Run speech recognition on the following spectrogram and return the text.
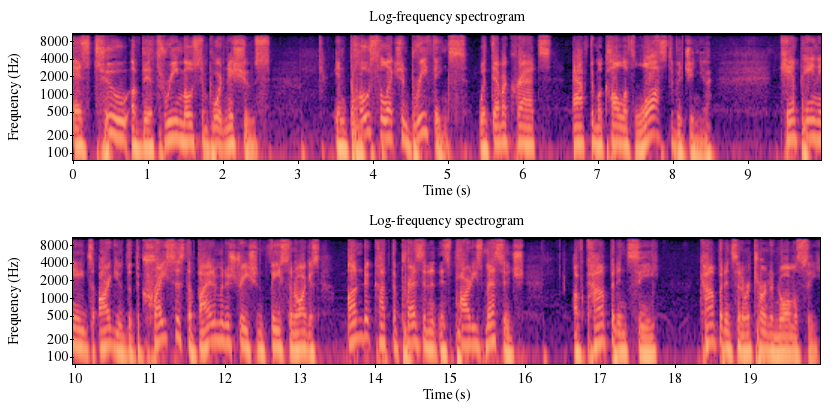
as two of their three most important issues. In post election briefings with Democrats after McAuliffe lost to Virginia, campaign aides argued that the crisis the Biden administration faced in August undercut the president and his party's message of competency, competence and a return to normalcy.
